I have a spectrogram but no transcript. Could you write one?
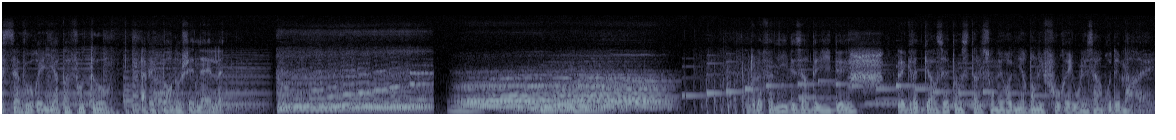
Savourez Yapa Photo avec Bordeaux Chanel. Famille des ardéidés, l'aigrette garzette installe son aéronnière dans les fourrés ou les arbres des marais.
